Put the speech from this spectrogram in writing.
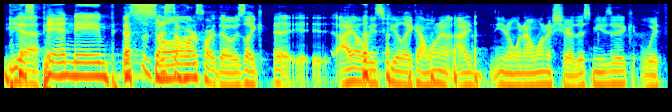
best Yeah. band name, best That's the, that's the hard part, though. Is like uh, I always feel like I want to. I you know when I want to share this music with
